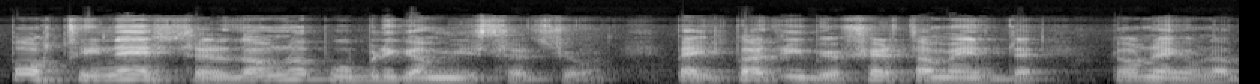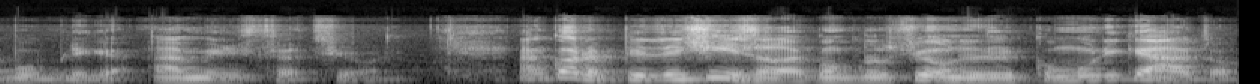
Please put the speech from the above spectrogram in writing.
posto in essere da una pubblica amministrazione. Beh, il Quadrivio certamente non è una pubblica amministrazione. Ancora più decisa la conclusione del comunicato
